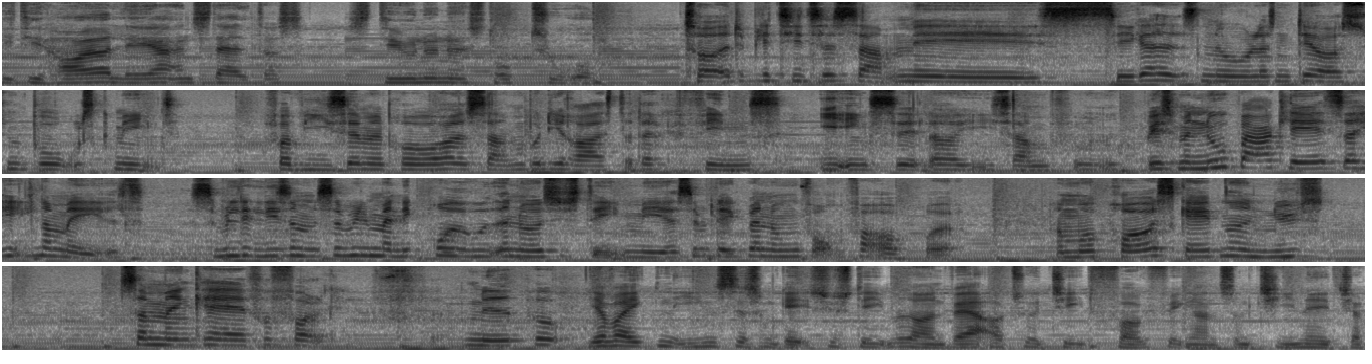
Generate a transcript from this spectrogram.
i de højere læreanstalters stivnende strukturer. Tøjet det bliver tit sat sammen med sikkerhedsnåle, og sådan, det er også symbolsk ment for at vise, at man prøver at holde sammen på de rester, der findes i ens selv og i samfundet. Hvis man nu bare klæder sig helt normalt, så ville, det ligesom, så ville man ikke bryde ud af noget system mere, så ville det ikke være nogen form for oprør. Man må prøve at skabe noget nyt, som man kan få folk med på. Jeg var ikke den eneste, som gav systemet og enhver autoritet folkefingeren som teenager.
